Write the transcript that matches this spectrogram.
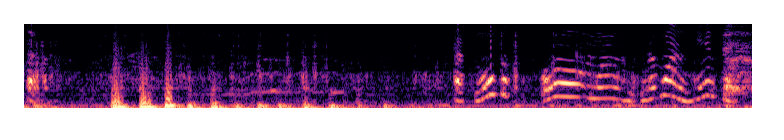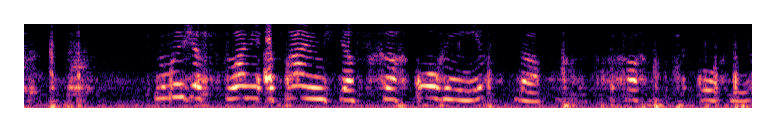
Так. Так, ну тут о, нормально денег. Но мы сейчас с вами отправимся в Хардкор мир. Да, в Хардкор мир.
